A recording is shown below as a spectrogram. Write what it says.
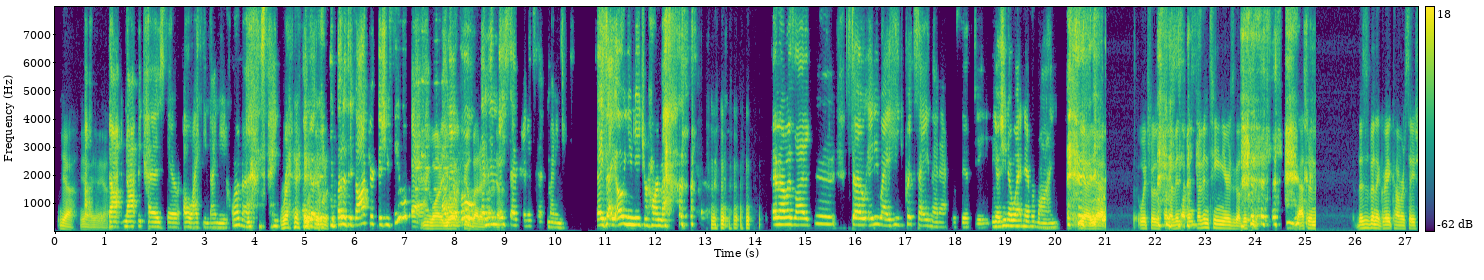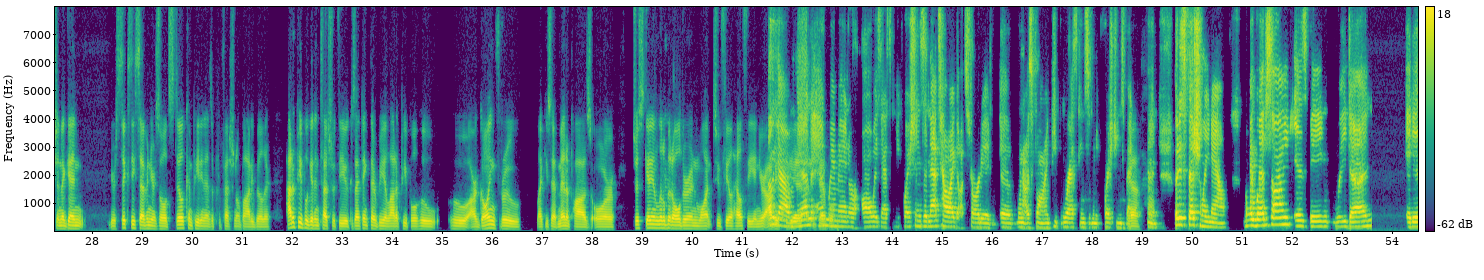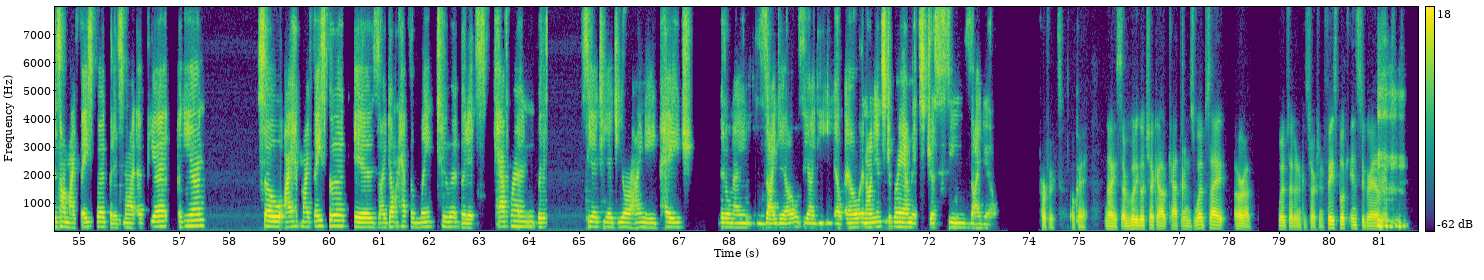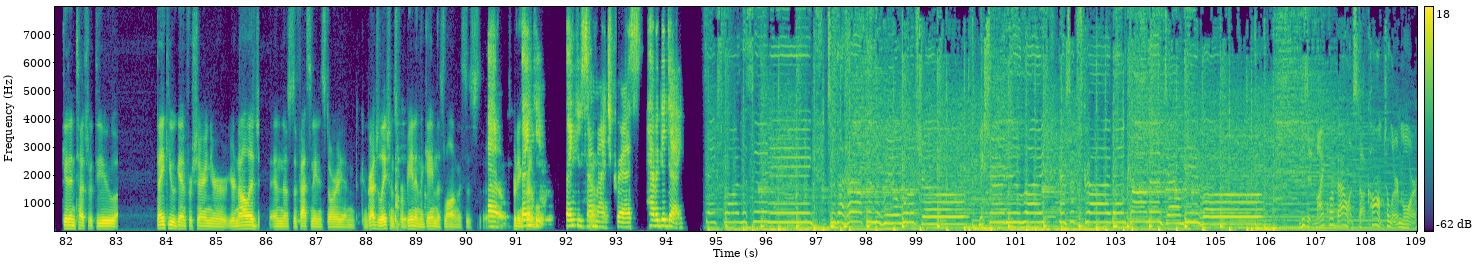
Yeah, yeah, yeah, yeah. Not not because they're oh I think I need hormones. they, Right. they go, you go to the doctor because you feel bad. You want you And want to feel oh, better. And then yeah. they said, and it's money. They say, oh, you need your hormones. And I was like, "Mm." so anyway, he quit saying that after 50. He goes, you know what? Never mind. yeah, yeah. Which was seven, 17 years ago. This is Catherine. This has been a great conversation. Again, you're 67 years old, still competing as a professional bodybuilder. How do people get in touch with you? Because I think there'd be a lot of people who who are going through, like you said, menopause or just getting a little bit older and want to feel healthy. And you're Oh yeah, men and women are always asking me questions, and that's how I got started uh, when I was flying. People were asking so many questions back Yeah, then, but especially now. My website is being redone. It is on my Facebook, but it's not up yet again. So I have my Facebook is I don't have the link to it, but it's Catherine with a C A T H E R I N E page middle name Zidell, Z I D E L L. And on Instagram, it's just C Zidell. perfect. Okay, nice. Everybody go check out Catherine's website or a website under construction, Facebook, Instagram. get in touch with you. Thank you again for sharing your your knowledge and that's a fascinating story. And congratulations for being in the game this long. This is uh, Oh, it's pretty Thank incredible. you. Thank you so Yeah. much, Chris. Have a good day. Thanks for listening mycorebalance.com to learn more.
